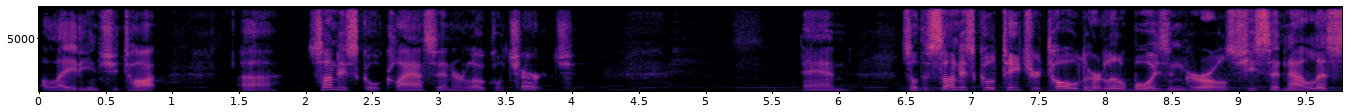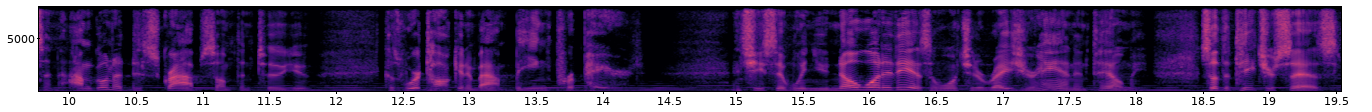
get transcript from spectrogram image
a lady, and she taught a Sunday school class in her local church. And so the Sunday school teacher told her little boys and girls, she said, Now listen, I'm going to describe something to you because we're talking about being prepared. And she said, When you know what it is, I want you to raise your hand and tell me. So the teacher says,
